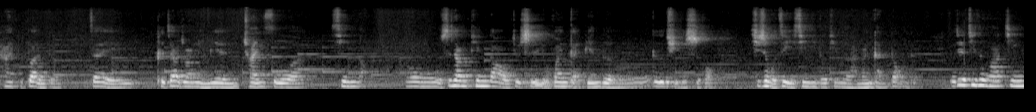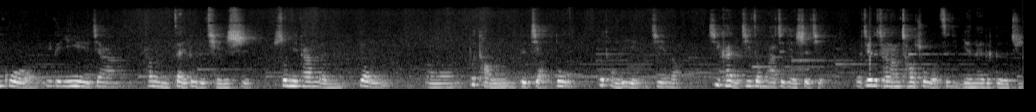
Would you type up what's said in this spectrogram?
它还不断的在。客家庄里面穿梭啊，辛劳。哦，我时常听到就是有关改编的歌曲的时候，其实我自己心里都听了还蛮感动的。我觉得季中花经过一个音乐家他们再度的诠释，说明他们用呃不同的角度、不同的眼睛哦，去看季中花这件事情，我觉得常常超出我自己原来的格局，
